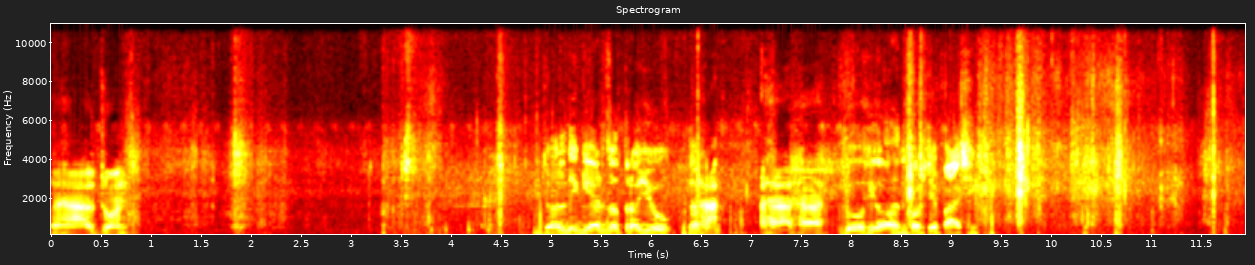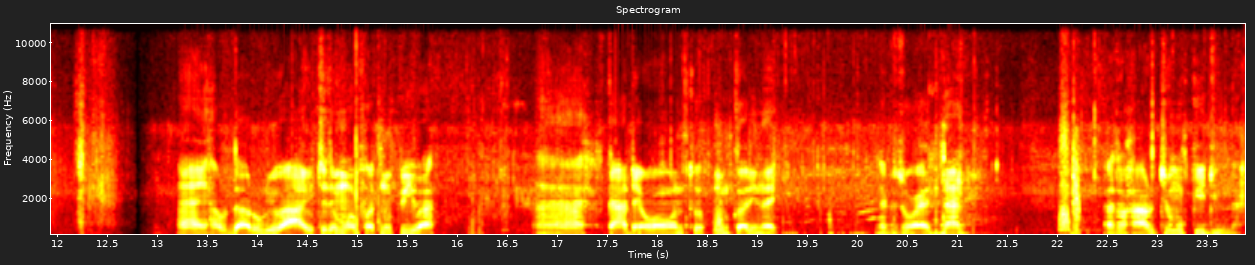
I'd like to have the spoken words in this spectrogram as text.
હાર જો જલ્દી ઘેર જત હા હા હા હાર ડોહીઓ અન પર છે પાછી. હા હવે દારૂ રહ્યું આવ્યું છે મફતનું પીવા. હા કાઢે ઓન તો એમ કરી નાખ એક જોયા જ ના ને આ તો હાર છું મૂકી દઉં ના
